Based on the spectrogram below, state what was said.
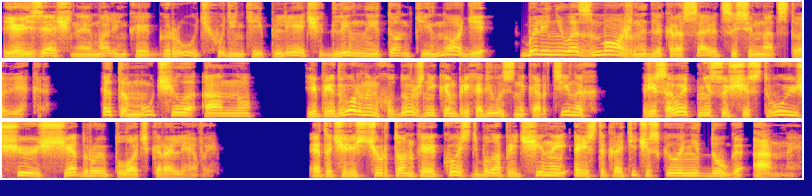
ее изящная маленькая грудь, худенькие плечи, длинные тонкие ноги были невозможны для красавицы XVII века. Это мучило Анну, и придворным художникам приходилось на картинах рисовать несуществующую щедрую плоть королевы. Эта чересчур тонкая кость была причиной аристократического недуга Анны.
